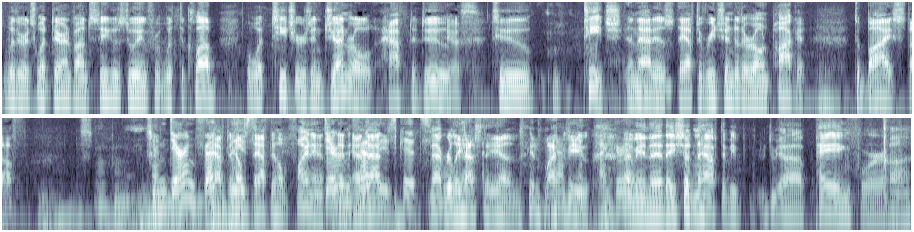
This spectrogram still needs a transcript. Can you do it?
whether it's what Darren Vomstig was doing for, with the club, but what teachers in general have to do yes. to teach, and that is they have to reach into their own pocket to buy stuff. Mm-hmm. To, and Darren fed they have to these, help. They have to help finance Darren it, and, and fed that these kids. that really has to end, in my yeah, view. I agree. I mean, they, they shouldn't have to be uh, paying for uh,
